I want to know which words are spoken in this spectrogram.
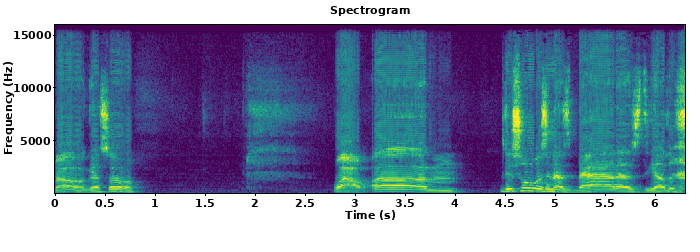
Oh, I guess so. Wow. Um, this one wasn't as bad as the other.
